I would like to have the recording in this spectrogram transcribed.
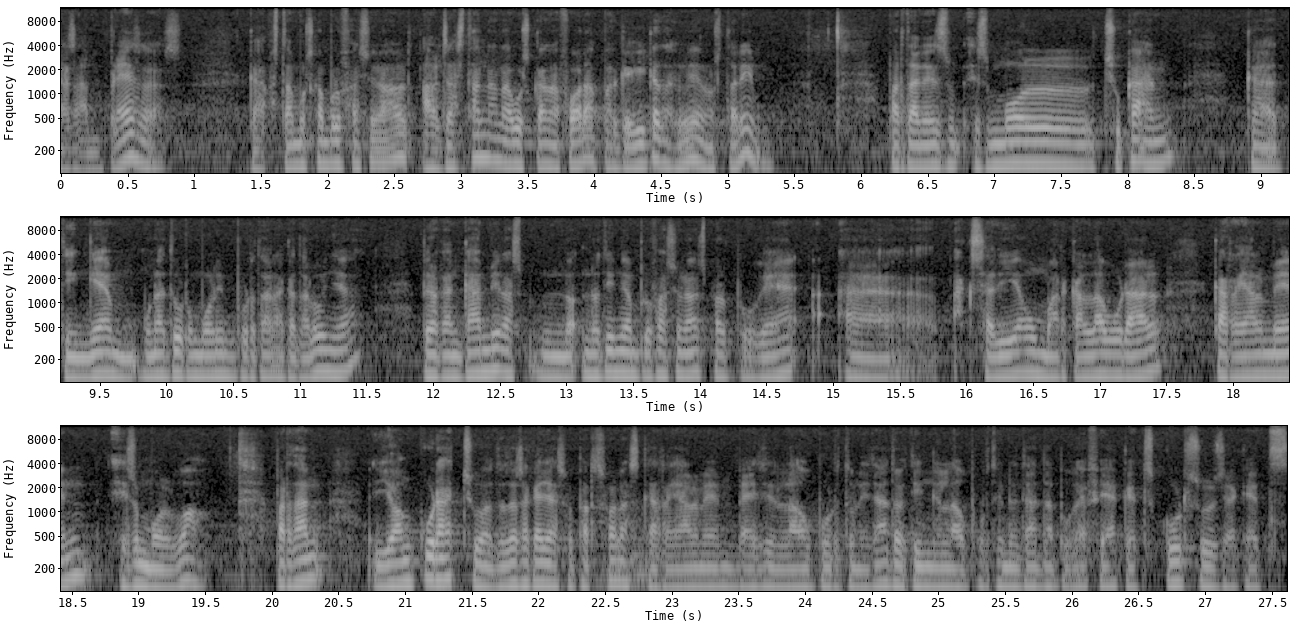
les empreses que estan buscant professionals, els estan anant a buscar a fora perquè aquí a Catalunya no els tenim. Per tant, és, és molt xocant que tinguem un atur molt important a Catalunya, però que en canvi les, no, no tinguem professionals per poder eh, accedir a un mercat laboral que realment és molt bo. Per tant, jo encoratjo a totes aquelles persones que realment vegin l'oportunitat o tinguin l'oportunitat de poder fer aquests cursos i aquests,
